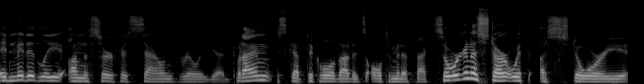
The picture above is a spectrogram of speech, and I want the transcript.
Admittedly, on the surface, sounds really good, but I'm skeptical about its ultimate effect. So, we're going to start with a story,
